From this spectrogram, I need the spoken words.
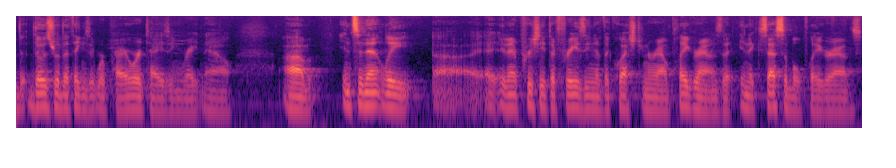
th- those are the things that we're prioritizing right now. Um, incidentally, uh, and I appreciate the phrasing of the question around playgrounds, the inaccessible playgrounds.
